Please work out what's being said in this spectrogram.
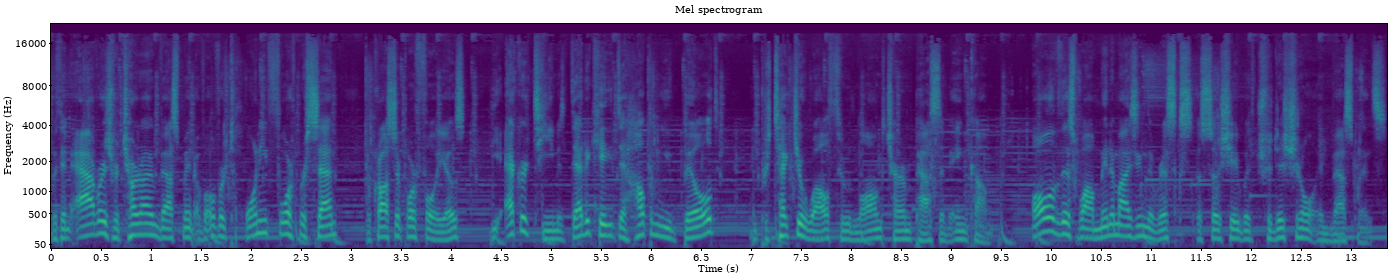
With an average return on investment of over 24% across their portfolios, the Eckard team is dedicated to helping you build and protect your wealth through long term passive income. All of this while minimizing the risks associated with traditional investments.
